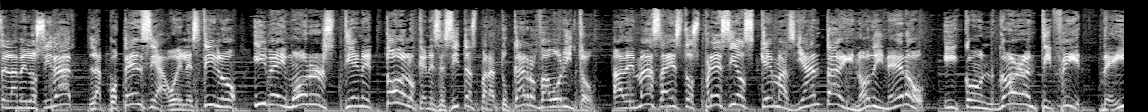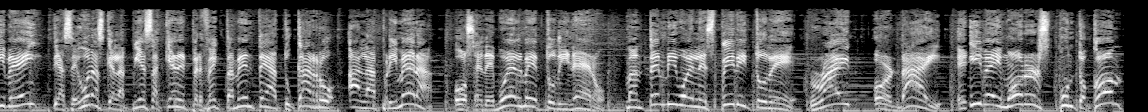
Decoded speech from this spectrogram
la velocidad, la potencia o el estilo, eBay Motors tiene todo lo que necesitas para tu carro favorito. Además, a estos precios, quemas llanta y no dinero. Y con Guarantee Fit de eBay, te aseguras que la pieza quede perfectamente a tu carro a la primera o se devuelve tu dinero. Mantén vivo el espíritu de Ride or Die en ebaymotors.com.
